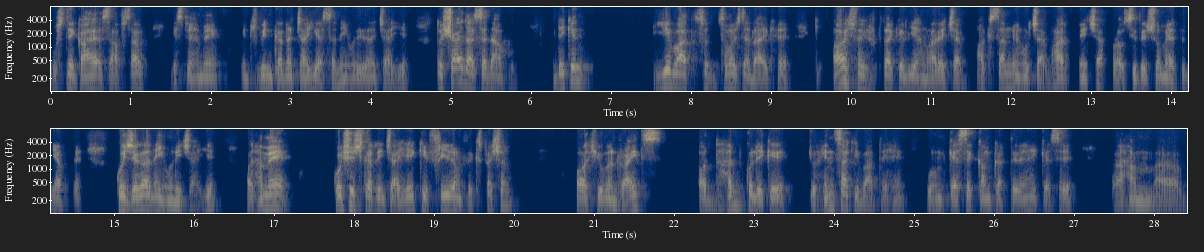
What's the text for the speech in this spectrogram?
उसने कहा है, साफ़ साफ़, इस पर हमें इंटरवीन करना चाहिए, ऐसा नहीं होने देना चाहिए। तो शायद ऐसा ना हो। लेकिन ये बात समझने लायक है कि असहिष्णुता के लिए हमारे, चाहे पाकिस्तान में हो, चाहे भारत में, चाहे पड़ोसी देशों में दुनिया में, कोई जगह नहीं होनी चाहिए। और हमें कोशिश करनी चाहिए कि फ्रीडम ऑफ़ एक्सप्रेशन और ह्यूमन राइट्स और धर्म को लेके जो हिंसा की बातें हैं, वो हम कैसे कम करते रहें, कैसे हम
